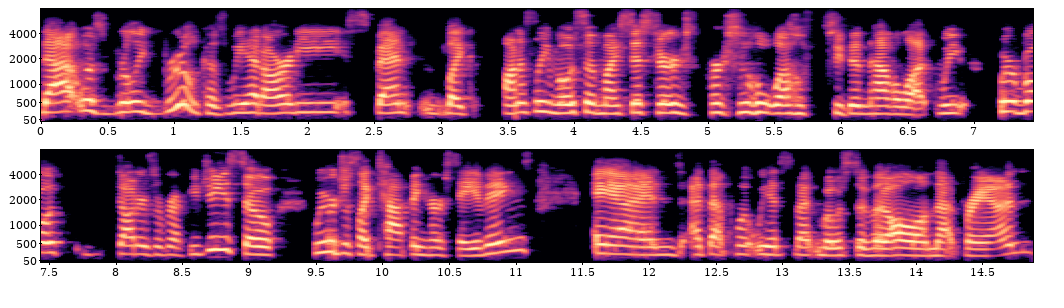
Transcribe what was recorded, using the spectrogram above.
that was really brutal because we had already spent like honestly most of my sister's personal wealth. She didn't have a lot. We, we were both daughters of refugees, so we were just like tapping her savings. And at that point, we had spent most of it all on that brand.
